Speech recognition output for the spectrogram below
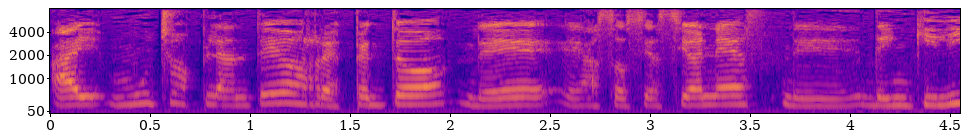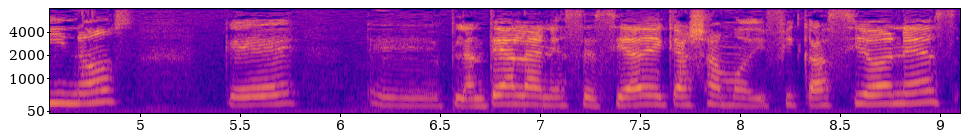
hay muchos planteos respecto de asociaciones de inquilinos que eh, plantean la necesidad de que haya modificaciones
